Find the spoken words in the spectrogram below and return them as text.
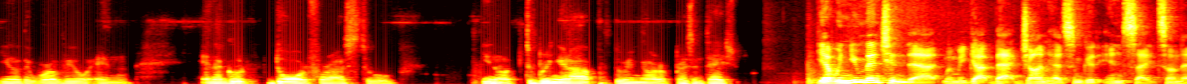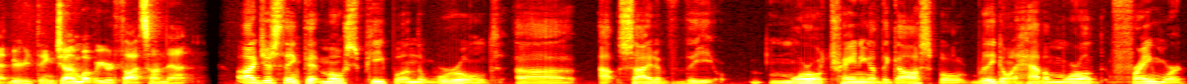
you know, the worldview, and and a good door for us to, you know, to bring it up during our presentation. Yeah, when you mentioned that, when we got back, John had some good insights on that very thing. John, what were your thoughts on that? I just think that most people in the world, uh, outside of the moral training of the gospel, really don't have a moral framework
